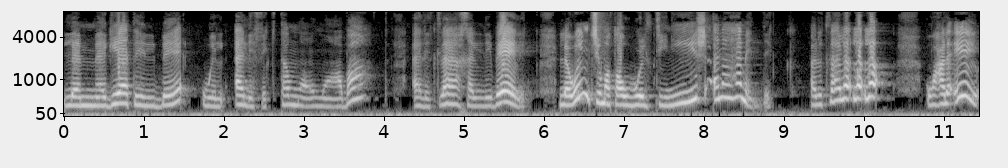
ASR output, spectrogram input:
لما جت الباء والألف اجتمعوا مع بعض قالت لها خلي بالك لو انت ما طولتنيش أنا همدك. قالت لها لا لا لا. وعلى إيه؟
